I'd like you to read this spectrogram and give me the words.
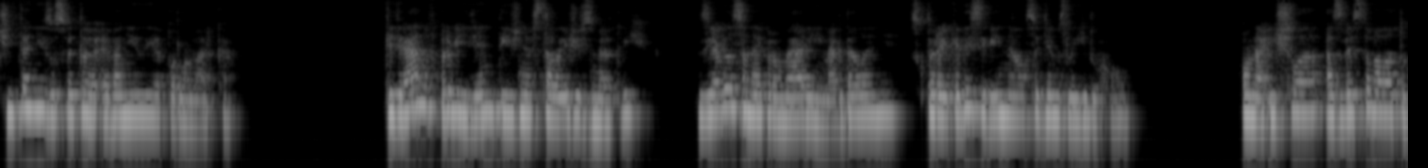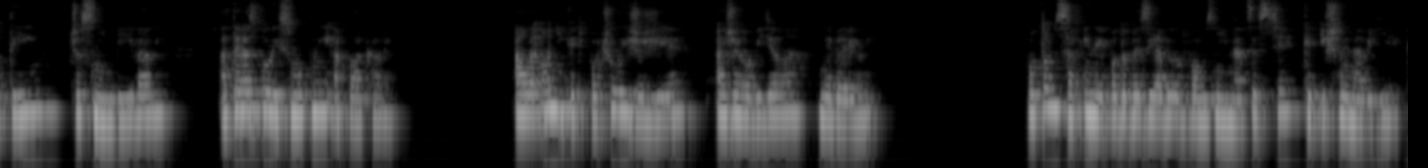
Čítanie zo Svetého Evanília podľa Marka keď ráno v prvý deň týždňa vstal Ježiš z mŕtvych, zjavil sa najprv Márii Magdaléne, z ktorej kedysi vyhnal sedem zlých duchov. Ona išla a zvestovala to tým, čo s ním bývali, a teraz boli smutní a plakali. Ale oni, keď počuli, že žije a že ho videla, neverili. Potom sa v inej podobe zjavil dvom z nich na ceste, keď išli na vidiek.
